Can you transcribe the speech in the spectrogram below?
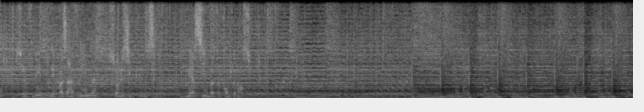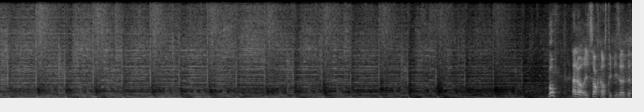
ce film n'est pas un film sur le cyclisme. Merci de votre compréhension. Bon, alors, il sort quand cet épisode?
